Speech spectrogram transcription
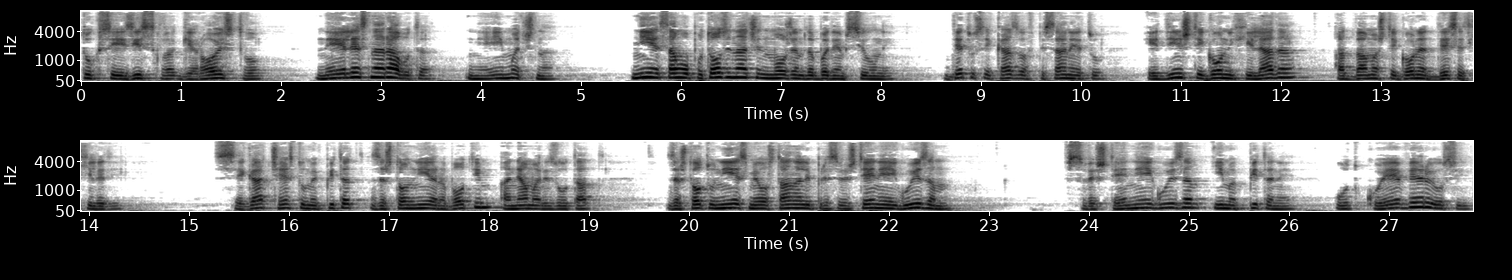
Тук се изисква геройство. Не е лесна работа, не е и мъчна. Ние само по този начин можем да бъдем силни. Дето се казва в писанието, един ще гони хиляда, а двама ще гонят 10 хиляди. Сега често ме питат, защо ние работим, а няма резултат. Защото ние сме останали при свещения егоизъм. В свещения егоизъм има питане, от кое е верил си?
